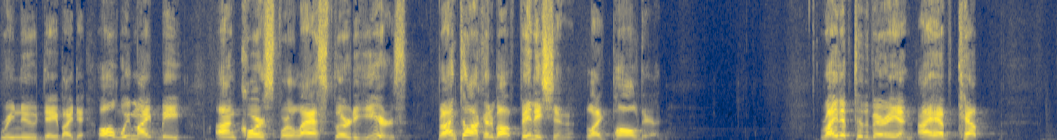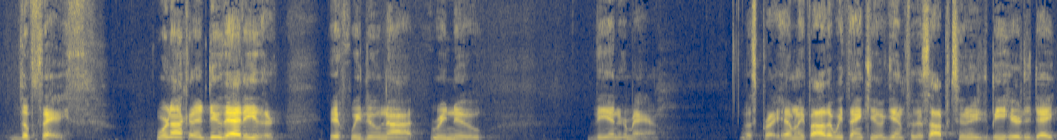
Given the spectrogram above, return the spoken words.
renewed day by day. Oh, we might be on course for the last 30 years, but I'm talking about finishing like Paul did. Right up to the very end. I have kept the faith. We're not going to do that either if we do not renew the inner man. Let's pray. Heavenly Father, we thank you again for this opportunity to be here today.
